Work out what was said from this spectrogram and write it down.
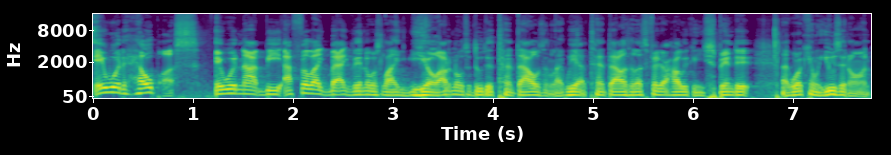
it would help us. It would not be. I feel like back then it was like, yo, I don't know what to do with ten thousand. Like, we have ten thousand. Let's figure out how we can spend it. Like, what can we use it on?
